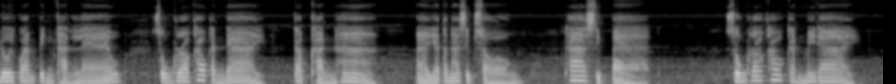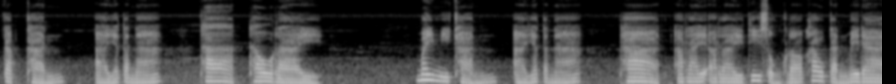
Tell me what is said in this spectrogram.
โดยความเป็นขันแล้ว สงเคราะห์เข้ากันได้ กับขันห้าอายตนะสิบสองธาสิบแปดสงเคราะห์เข้ากันไม่ได้ กับขัน อายตนะธาตุเท่าไร ไม่มีขัน อายตนะธาตุอะไรอะไรที่สงเคราะห์เข้ากันไม่ได้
